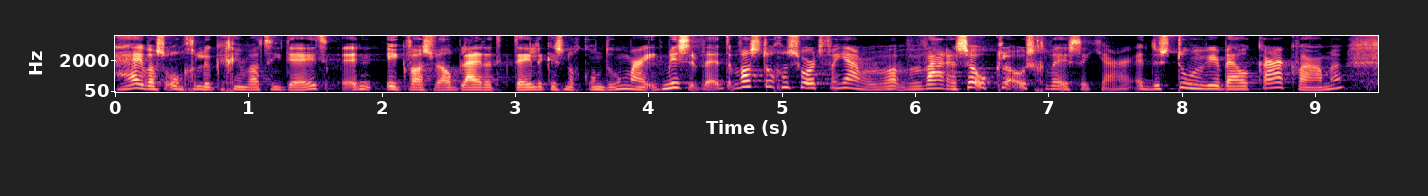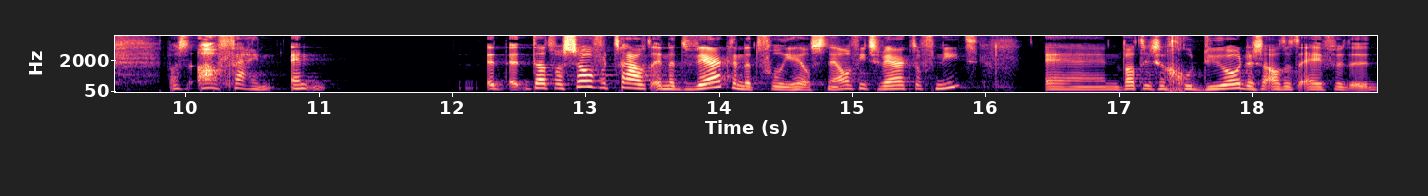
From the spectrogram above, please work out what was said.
Hij was ongelukkig in wat hij deed. En ik was wel blij dat ik Telekids nog kon doen. Maar ik miste, het was toch een soort van... Ja, we, waren zo close geweest dat jaar. En dus toen we weer bij elkaar kwamen, was het... Oh, fijn. En dat was zo vertrouwd en het werkt. En dat voel je heel snel of iets werkt of niet. En wat is een goed duo? Dus altijd even,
